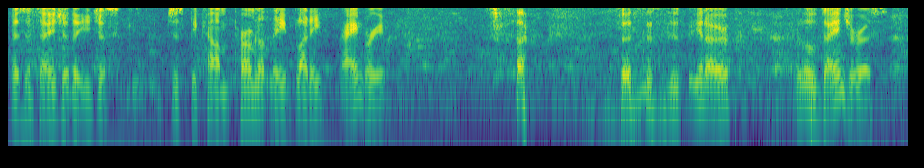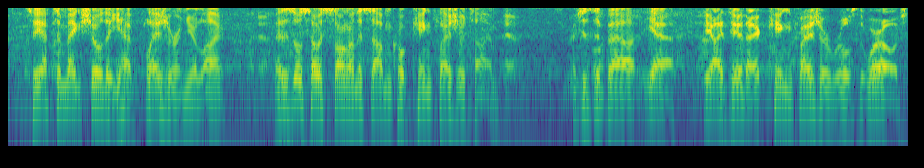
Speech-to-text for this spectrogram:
there's a danger that you just just become permanently bloody angry. So, so this is you know a little dangerous. So you have to make sure that you have pleasure in your life. And there's also a song on this album called King Pleasure Time, which is about yeah the idea that King Pleasure rules the world,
